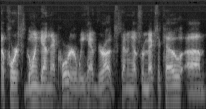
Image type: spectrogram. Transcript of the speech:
of course, going down that corridor, we have drugs coming up from Mexico. Um,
